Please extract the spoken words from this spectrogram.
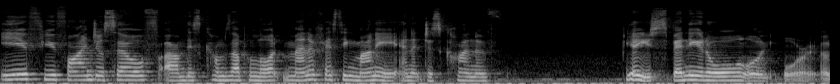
if you find yourself um, this comes up a lot manifesting money and it just kind of yeah you're spending it all or, or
